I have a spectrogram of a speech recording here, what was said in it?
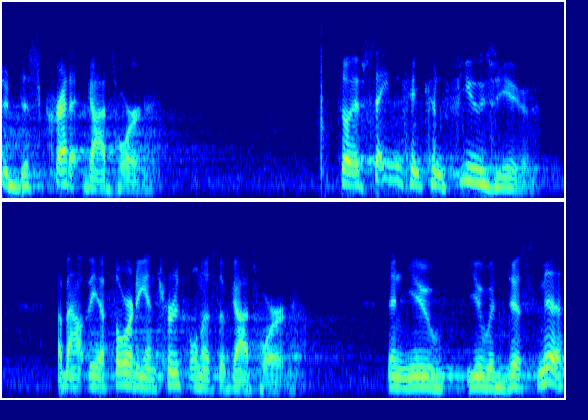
to discredit God's Word. So if Satan can confuse you about the authority and truthfulness of God's Word, then you, you would dismiss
